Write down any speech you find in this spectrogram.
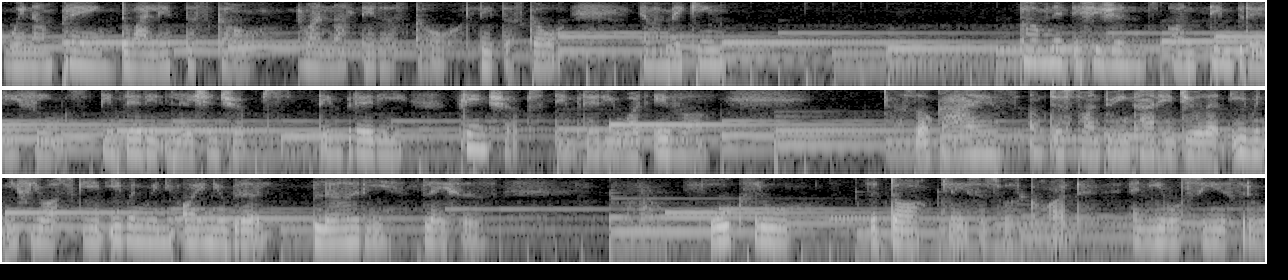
when I'm praying, do I let this go? Do I not let this go? Let this go? Am I making permanent decisions on temporary things, temporary relationships, temporary friendships, temporary whatever? So, guys, I just want to encourage you that even if you are scared, even when you are in your blurry places, walk through the dark places with God, and He will see you through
